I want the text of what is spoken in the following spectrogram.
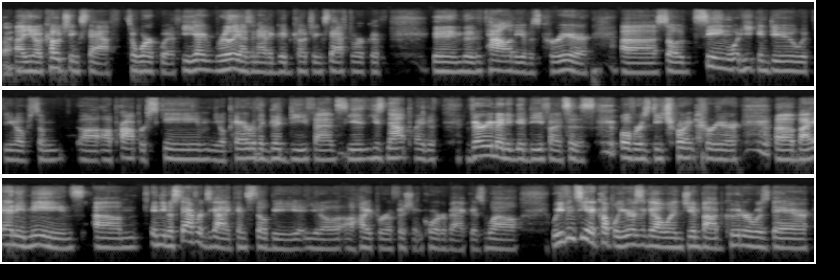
right. uh, you know, coaching staff to work with. He really hasn't had a good coaching staff to work with in the totality of his career. Uh, so seeing what he can do with, you know, some uh, a proper scheme, you know, paired with a good defense. He, he's not played with very many good defenses over his Detroit career uh, by any means. Um, and you know, Stafford's guy can still be, you know, a hyper efficient quarterback as well. We even seen a couple years ago when Jim Bob Cooter was there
